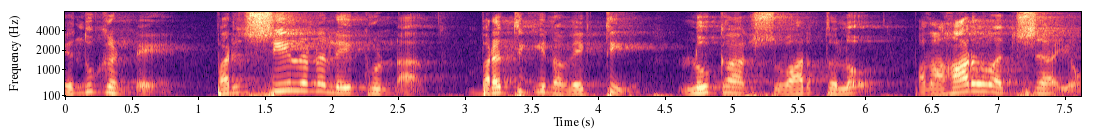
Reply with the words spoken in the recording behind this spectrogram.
ఎందుకంటే పరిశీలన లేకుండా బ్రతికిన వ్యక్తి లూకా వార్తలో పదహారవ అధ్యాయం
